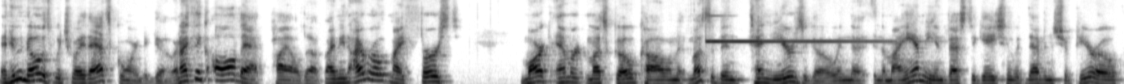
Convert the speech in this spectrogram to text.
And who knows which way that's going to go. And I think all that piled up. I mean, I wrote my first Mark Emmert must go column. It must have been 10 years ago in the in the Miami investigation with Nevin Shapiro,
